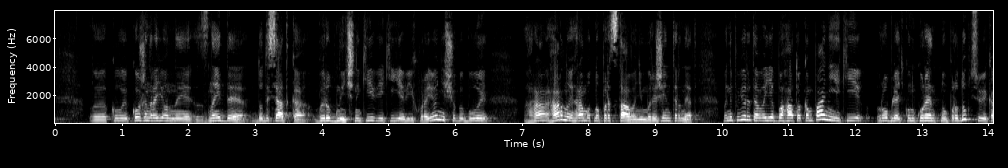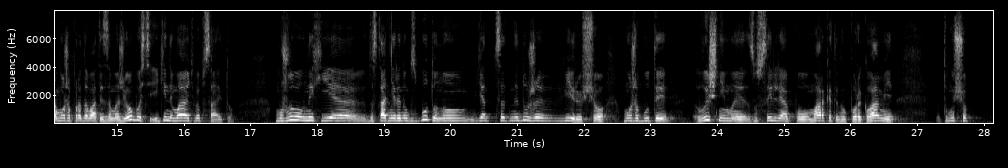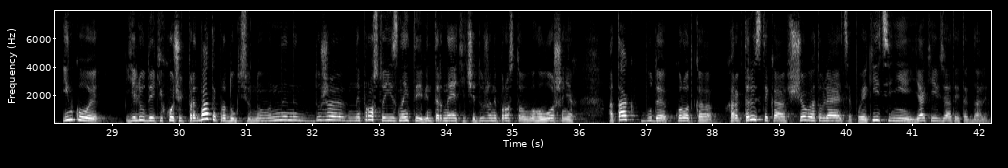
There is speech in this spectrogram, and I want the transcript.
коли кожен район не знайде до десятка виробничників, які є в їх в районі, щоб були гарно і грамотно представлені в мережі інтернет. Ви не повірите, але є багато компаній, які роблять конкурентну продукцію, яка може продаватися за межі області, які не мають веб-сайту. Можливо, в них є достатній ринок збуту, але я це не дуже вірю, що може бути лишніми зусилля по маркетингу, по рекламі. Тому що інколи є люди, які хочуть придбати продукцію, але вони не дуже непросто її знайти в інтернеті чи дуже непросто в оголошеннях. А так буде коротка характеристика, що виготовляється, по якій ціні, як її взяти і так далі.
